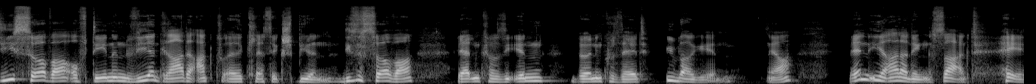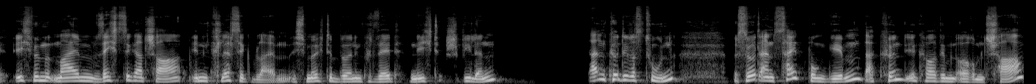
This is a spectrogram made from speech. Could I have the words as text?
die Server, auf denen wir gerade aktuell Classic spielen. Diese Server werden quasi in Burning Crusade übergehen. Ja. Wenn ihr allerdings sagt, hey, ich will mit meinem 60er Char in Classic bleiben, ich möchte Burning Crusade nicht spielen, dann könnt ihr das tun. Es wird einen Zeitpunkt geben, da könnt ihr quasi mit eurem Char,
